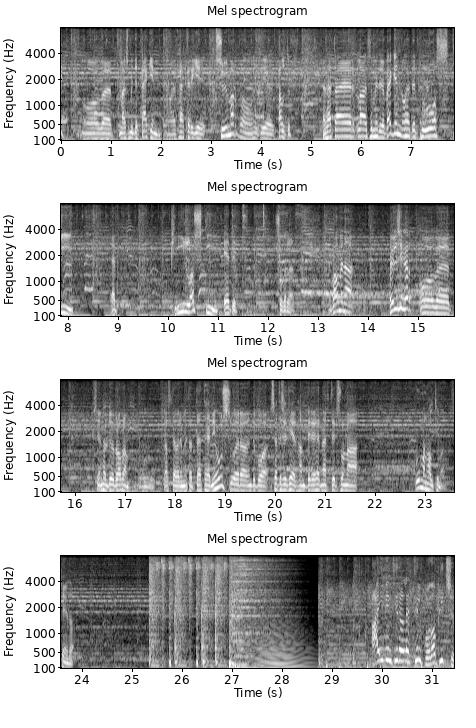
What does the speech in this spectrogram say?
og uh, lag sem heitir Beggin. Og ef þetta er ekki sumar, þá heitir ég Kaldur. En þetta er lag sem heitir Beggin og þetta er Ploski, eh, Piloski Edit, svo kallað. Við fáum hérna auðlýsingar og uh, síðan höldum við bara áfram. Og Hjalti að vera með þetta hérna í hús og er að undirbúa að setja sér hér. Hann byrjar hérna eftir svona rúman hálftíma, segjum það. Ævintýralegt tilbúð á pítsu.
